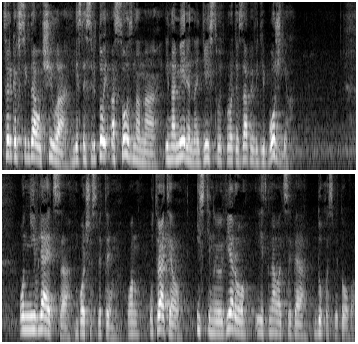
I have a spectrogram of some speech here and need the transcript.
Церковь всегда учила, если святой осознанно и намеренно действует против заповедей Божьих, он не является больше святым. Он утратил истинную веру и изгнал от себя Духа Святого.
